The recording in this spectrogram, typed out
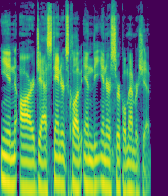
in our Jazz Standards Club in the Inner Circle membership.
